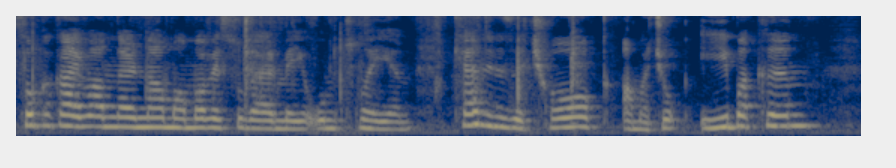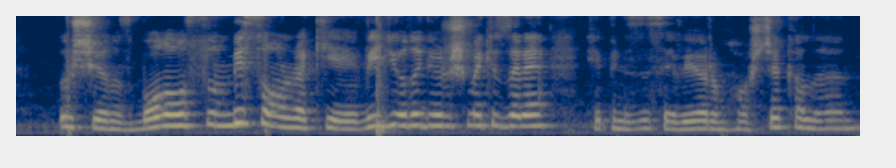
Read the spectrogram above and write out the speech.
Sokak hayvanlarına mama ve su vermeyi unutmayın. Kendinize çok ama çok iyi bakın. Işığınız bol olsun. Bir sonraki videoda görüşmek üzere. Hepinizi seviyorum. Hoşçakalın.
